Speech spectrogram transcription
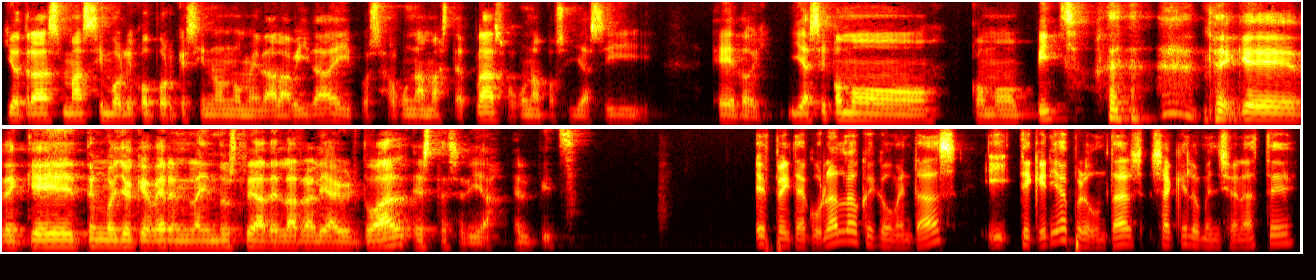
y otras más simbólico porque si no, no me da la vida y pues alguna masterclass alguna cosilla así eh, doy. Y así como, como pitch de qué de qué tengo yo que ver en la industria de la realidad virtual, este sería el pitch. Espectacular lo que comentás. Y te quería preguntar, ya que lo mencionaste,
